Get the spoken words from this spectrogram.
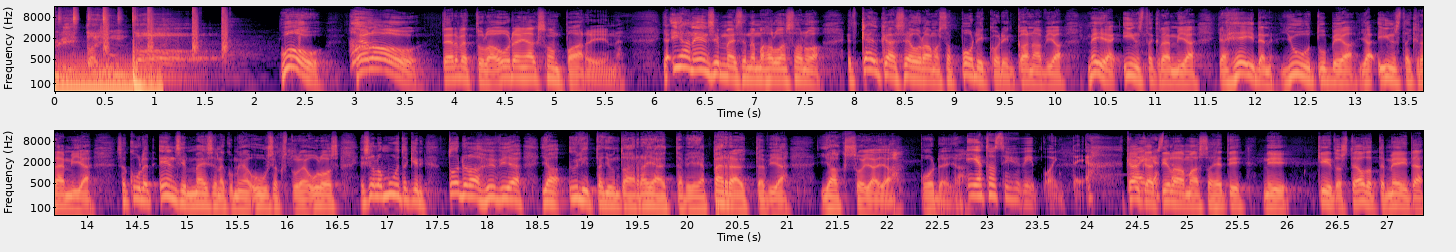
Ylitajuntaa. Wow! Hello! Tervetuloa uuden jakson pariin. Ja ihan ensimmäisenä mä haluan sanoa, että käykää seuraamassa Podikodin kanavia, meidän Instagramia ja heidän YouTubea ja Instagramia. Sä kuulet ensimmäisenä, kun meidän uusi jakso tulee ulos. Ja siellä on muitakin todella hyviä ja ylittäjuntaa räjäyttäviä ja päräyttäviä jaksoja ja podeja. Ja tosi hyviä pointteja. Käykää Kaikesta. tilaamassa heti, niin kiitos. Te autatte meitä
